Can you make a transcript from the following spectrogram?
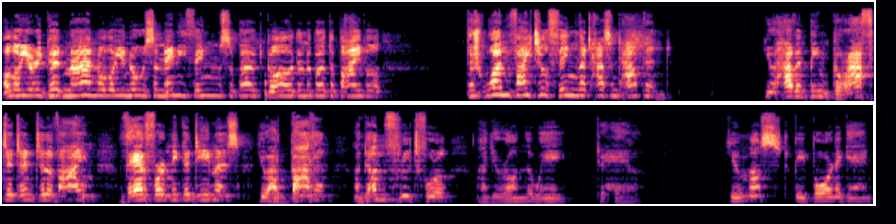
Although you're a good man, although you know so many things about God and about the Bible, there's one vital thing that hasn't happened. You haven't been grafted into the vine. Therefore, Nicodemus, you are barren and unfruitful, and you're on the way to hell. You must be born again.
